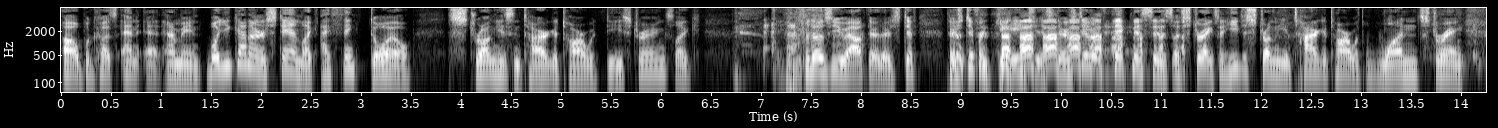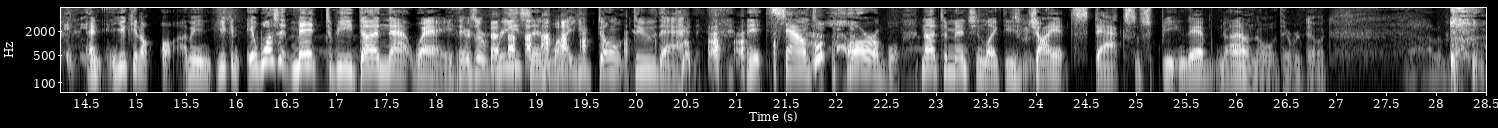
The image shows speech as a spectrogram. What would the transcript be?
Oh, because and, and I mean, well, you got to understand. Like, I think Doyle strung his entire guitar with D strings. Like, for those of you out there, there's diff- there's different gauges, there's different thicknesses of strings. So he just strung the entire guitar with one string, and you can, I mean, you can. It wasn't meant to be done that way. There's a reason why you don't do that. It sounds horrible. Not to mention like these giant stacks of speaking. They have, I don't know what they were doing. No, I'm a,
